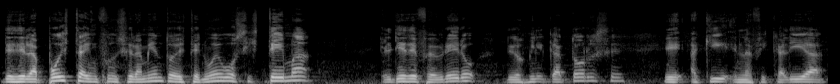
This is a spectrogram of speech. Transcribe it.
Desde la puesta en funcionamiento de este nuevo sistema, el 10 de febrero de 2014, eh, aquí en la Fiscalía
